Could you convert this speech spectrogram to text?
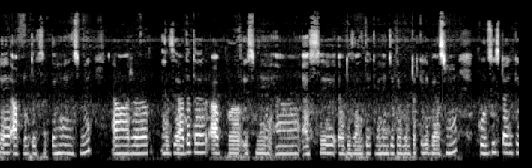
है, आप लोग देख सकते हैं इसमें। और ज़्यादातर आप इसमें ऐसे डिज़ाइन देख रहे हैं जो कि विंटर के लिए बेस्ट हैं। कोजी स्टाइल के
